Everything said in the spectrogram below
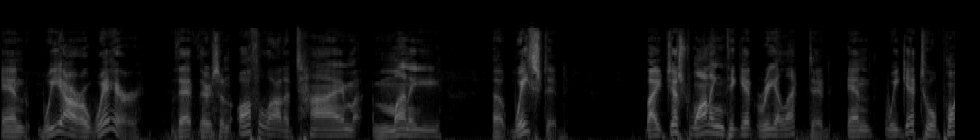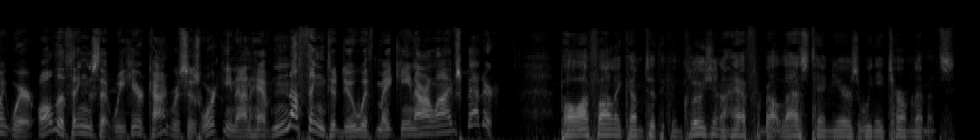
And we are aware that there's an awful lot of time, money uh, wasted by just wanting to get reelected. And we get to a point where all the things that we hear Congress is working on have nothing to do with making our lives better. Paul, I finally come to the conclusion I have for about last 10 years we need term limits.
